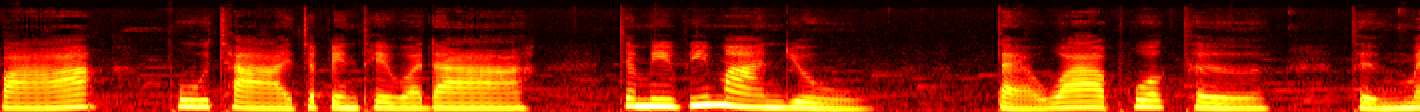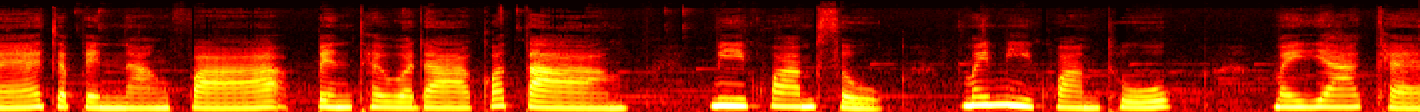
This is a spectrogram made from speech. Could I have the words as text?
ฟ้า ผู้ชายจะเป็นเทวดา จะมีวิมานอยู่ แต่ว่าพวกเธอ ถึงแม้จะเป็นนางฟ้า เป็นเทวดาก็ตาม มีความสุข ไม่มีความทุกข์ ไม่ยากแค้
